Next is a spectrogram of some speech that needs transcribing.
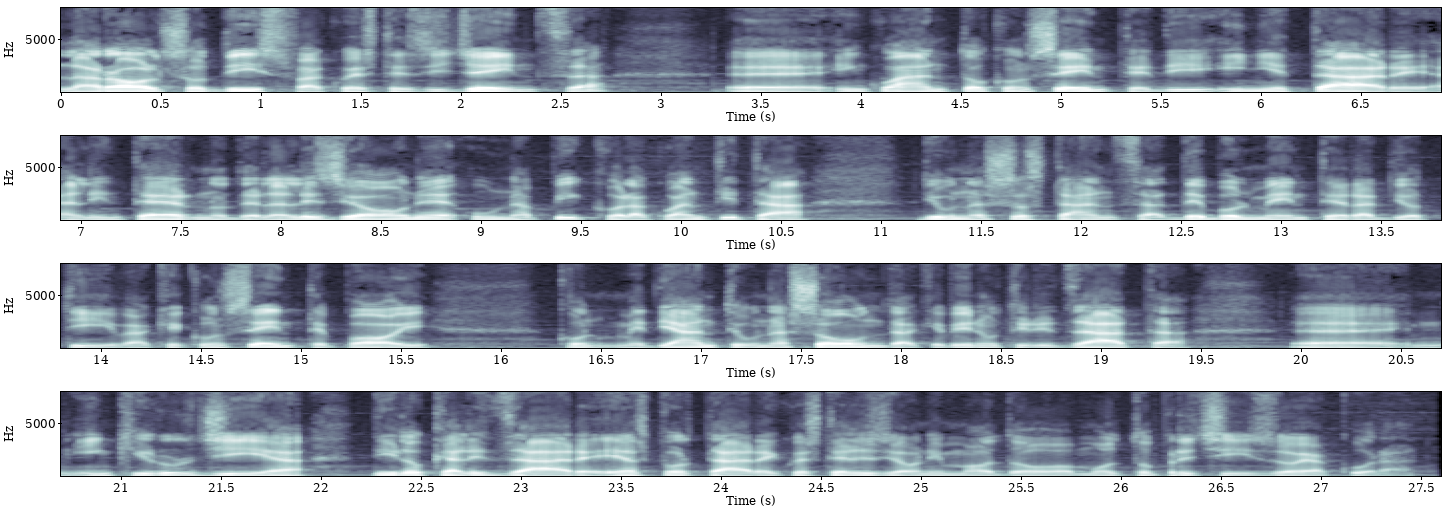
La ROL soddisfa questa esigenza eh, in quanto consente di iniettare all'interno della lesione una piccola quantità di una sostanza debolmente radioattiva che consente poi, con, mediante una sonda che viene utilizzata eh, in chirurgia di localizzare e asportare queste lesioni in modo molto preciso e accurato.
